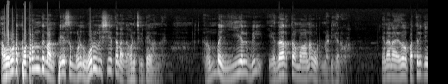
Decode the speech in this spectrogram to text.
அவரோட தொடர்ந்து நான் பேசும்பொழுது ஒரு விஷயத்தை நான் கவனிச்சுக்கிட்டே வந்தேன். ரொம்ப இயல்பில் யதார்த்தமான ஒரு நடிகர் அவர். ஏன்னா நான் ஏதோ பத்திரிக்கை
